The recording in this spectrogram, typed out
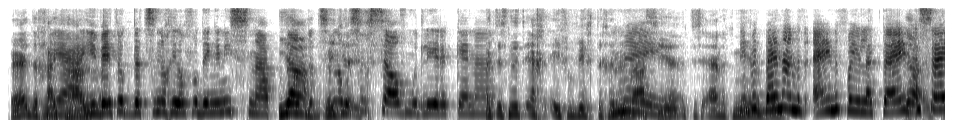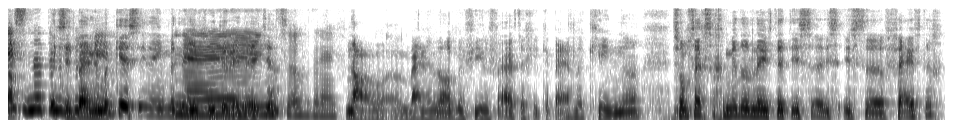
Hè, dan ga ik ja, haar... je weet ook dat ze nog heel veel dingen niet snapt. Ja, dat ze nog je, zichzelf moet leren kennen. Het is niet echt evenwichtige Nee. relatie, hè? Het is eigenlijk meer... je bent bijna beetje- aan het einde van je Latijn Ja, en zij ik- is net in Ik het zit bijna in mijn kist in, met één voet erin, weet je? overdrijven. Nou, eh, bijna wel. Ik ben 54. Ik heb eigenlijk geen... eh, soms zeggen ze gemiddelde leeftijd is, is, is eh, 50.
